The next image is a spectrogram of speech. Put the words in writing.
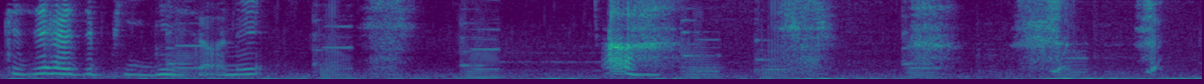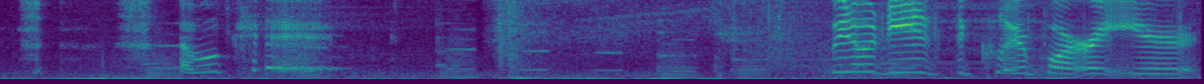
because it has a penis on it. Ugh. I'm okay. We don't need the clear part right here.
